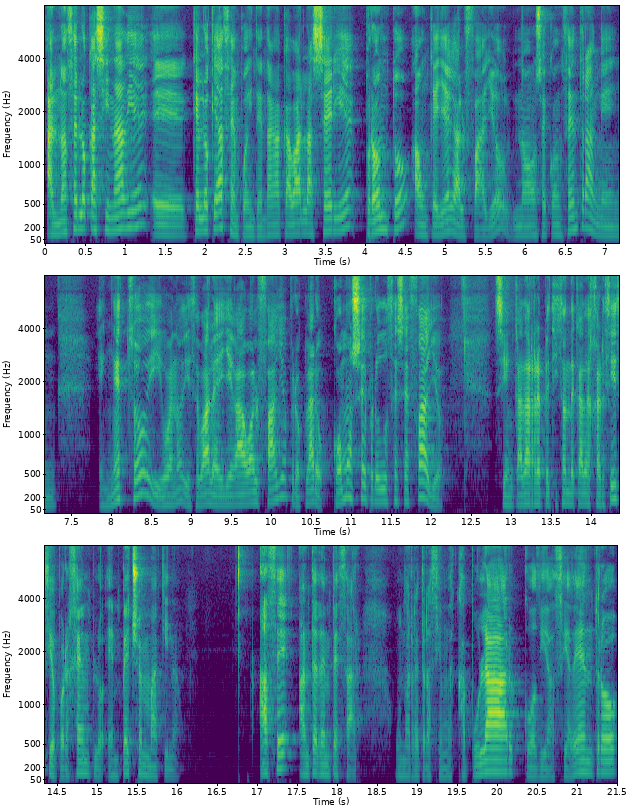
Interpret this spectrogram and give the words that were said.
al no hacerlo casi nadie, eh, ¿qué es lo que hacen? Pues intentan acabar la serie pronto, aunque llegue al fallo. No se concentran en, en esto y bueno, dice, vale, he llegado al fallo, pero claro, ¿cómo se produce ese fallo? Si en cada repetición de cada ejercicio, por ejemplo, en pecho en máquina, hace antes de empezar. Una retracción escapular, codio hacia adentro,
